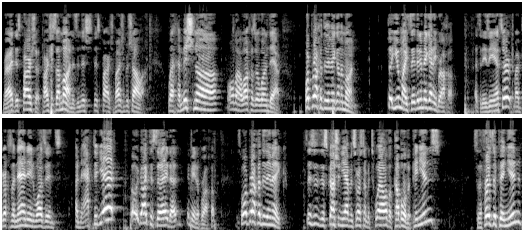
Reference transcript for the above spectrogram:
Right? This parsha, parsha Aman is in this, this parsha, parsha B'Shalach. Lechem Mishnah, all the halachas are learned out. What bracha did they make on the mun? So you might say they didn't make any bracha. That's an easy answer. My bracha Zananin wasn't enacted yet, but we'd like to say that they made a bracha. So what bracha did they make? So this is a discussion you have in source number 12, a couple of opinions. So the first opinion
